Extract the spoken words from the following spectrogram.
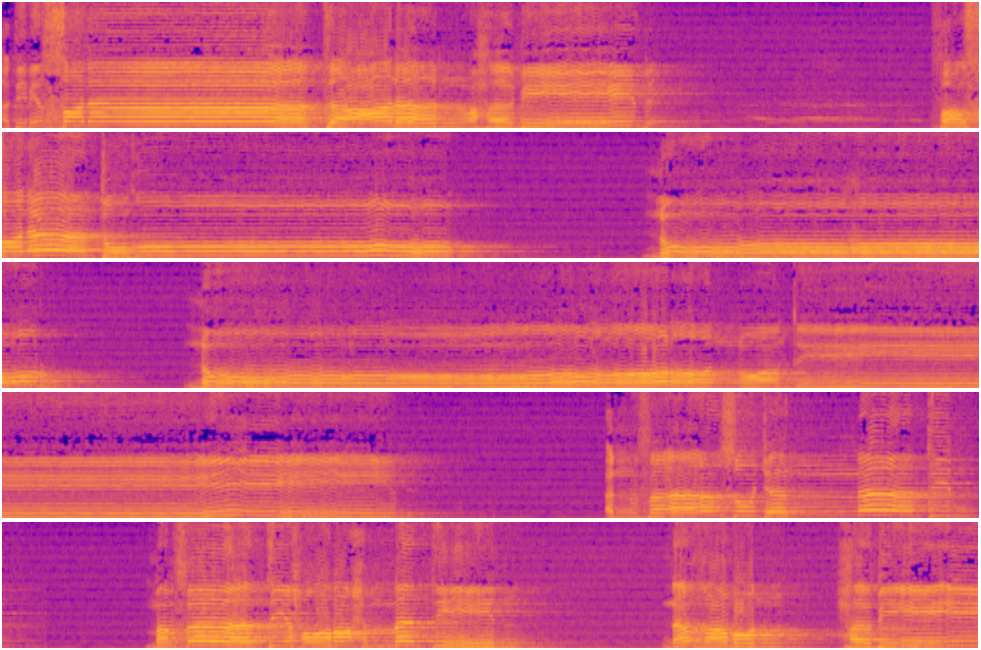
أدم الصلاة على الحبيب فصلاته أنفاس جنات مفاتح رحمة نغم حبيب.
